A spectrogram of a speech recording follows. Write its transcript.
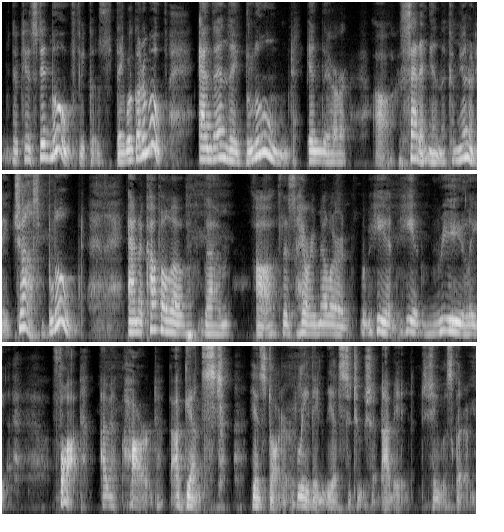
their kids did move because they were going to move, and then they bloomed in their uh, setting in the community, just bloomed. And a couple of them, uh, this Harry Miller, he had, he had really fought uh, hard against his daughter leaving the institution. I mean, she was going to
